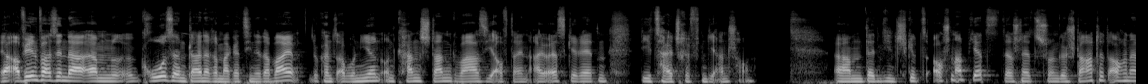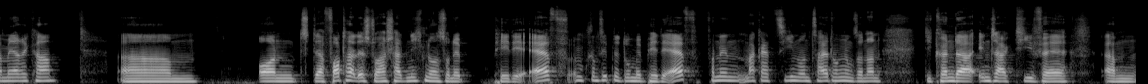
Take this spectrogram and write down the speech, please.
Ja, auf jeden Fall sind da ähm, große und kleinere Magazine dabei. Du kannst abonnieren und kannst dann quasi auf deinen iOS-Geräten die Zeitschriften die anschauen. Ähm, den Dienst gibt es auch schon ab jetzt. Der ist jetzt schon gestartet, auch in Amerika. Ähm, und der Vorteil ist, du hast halt nicht nur so eine PDF, im Prinzip eine dumme PDF von den Magazinen und Zeitungen, sondern die können da interaktive ähm,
